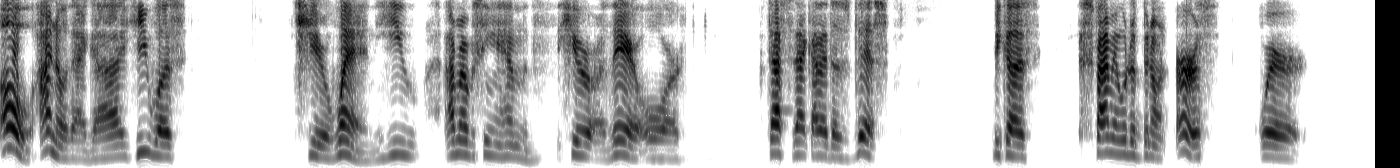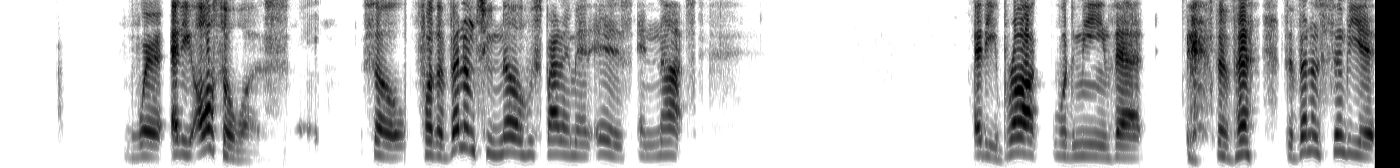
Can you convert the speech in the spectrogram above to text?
oh, I know that guy. He was here when he. I remember seeing him here or there, or that's that guy that does this, because Spider-Man would have been on Earth where where Eddie also was. So for the Venom to know who Spider-Man is and not Eddie Brock would mean that the Ven- the Venom symbiote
